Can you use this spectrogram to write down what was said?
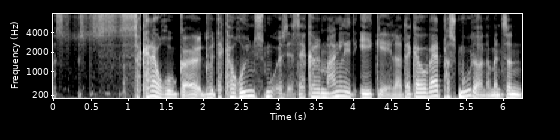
så kan der jo gøre, der kan jo ryge en smut, altså, der kan jo mangle et ikke, eller der kan jo være et par smutter, når man sådan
